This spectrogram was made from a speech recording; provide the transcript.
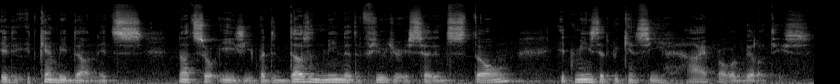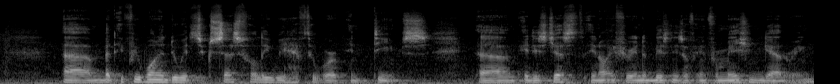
It, it can be done. It's not so easy, but it doesn't mean that the future is set in stone. It means that we can see high probabilities. Um, but if we want to do it successfully, we have to work in teams. Um, it is just, you know, if you're in the business of information gathering,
